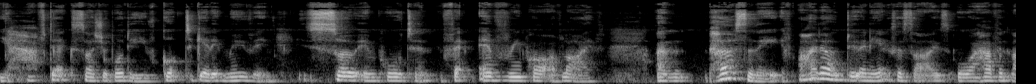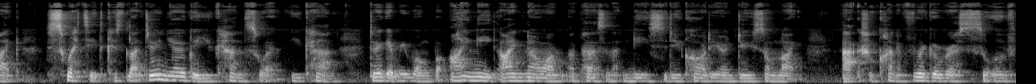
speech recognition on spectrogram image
you have to exercise your body. You've got to get it moving. It's so important for every part of life. And um, personally, if I don't do any exercise or I haven't like sweated, because like doing yoga, you can sweat, you can. Don't get me wrong, but I need. I know I'm a person that needs to do cardio and do some like actual kind of rigorous sort of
